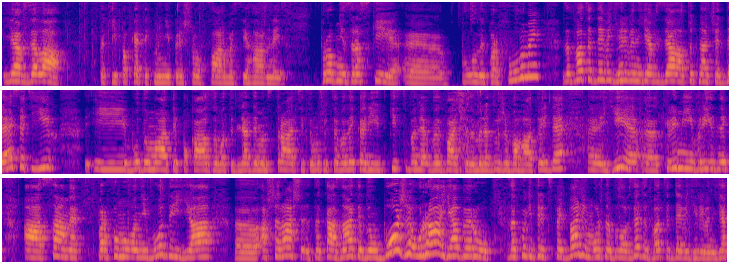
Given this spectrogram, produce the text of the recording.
Я взяла такий пакетик, мені прийшов в фармасі гарний. Пробні зразки е, були парфуми. За 29 гривень я взяла тут, наче 10 їх, і буду мати показувати для демонстрації, тому що це велика рідкість. Мене ви бачили, мене дуже багато йде. Е, є е, кремів різних, а саме парфумовані води я аж така, знаєте, думаю, боже, ура! Я беру. За кожні 35 балів можна було взяти за 29 гривень. Я,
